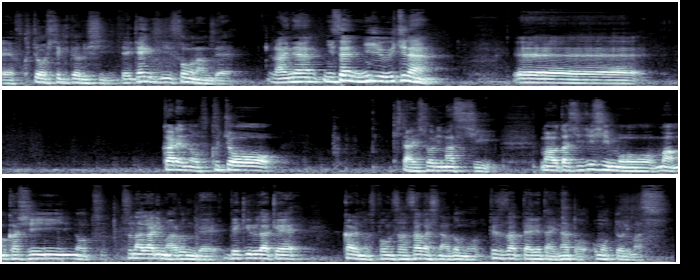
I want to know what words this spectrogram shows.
えー、復調してきてるし、で、元気そうなんで、来年、2021年、えー、彼の復調を期待しておりますし、まあ私自身も、まあ昔のつながりもあるんで、できるだけ彼のスポンサー探しなども手伝ってあげたいなと思っております。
